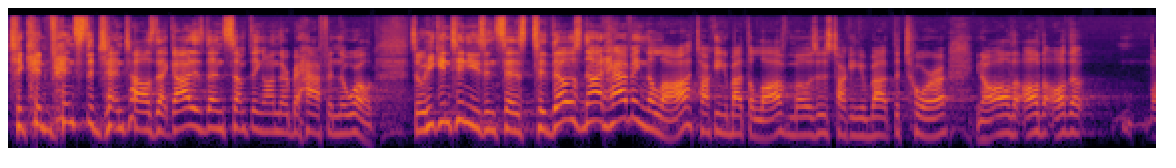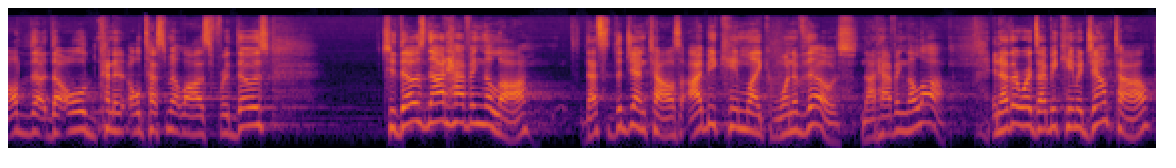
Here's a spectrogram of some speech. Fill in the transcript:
to convince the Gentiles that God has done something on their behalf in the world. So he continues and says, To those not having the law, talking about the law of Moses, talking about the Torah, you know, all the, all the, all the, all the, the old kind of Old Testament laws, for those, to those not having the law, that's the Gentiles, I became like one of those, not having the law. In other words, I became a Gentile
